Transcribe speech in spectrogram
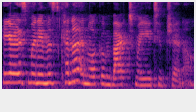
Hey guys, my name is Kenna and welcome back to my YouTube channel.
